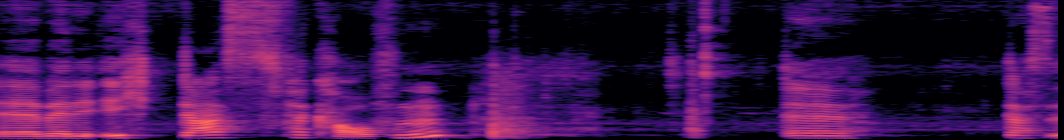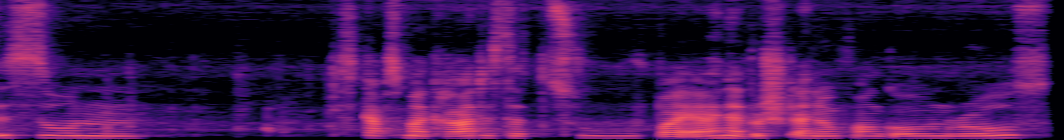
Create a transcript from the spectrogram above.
äh, werde ich das verkaufen. Äh, das ist so ein, das gab es mal gratis dazu bei einer Bestellung von Golden Rose.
